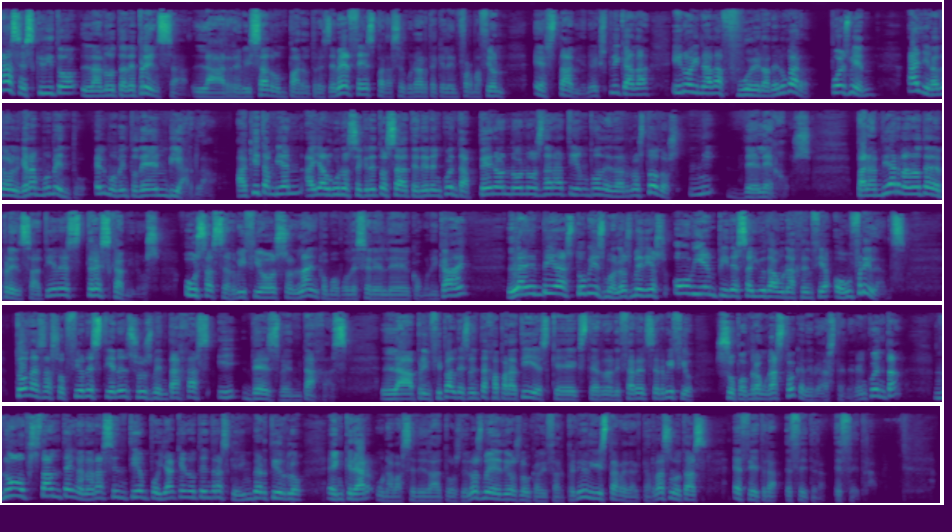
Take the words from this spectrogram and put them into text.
Has escrito la nota de prensa, la has revisado un par o tres de veces para asegurarte que la información está bien explicada y no hay nada fuera de lugar. Pues bien, ha llegado el gran momento, el momento de enviarla. Aquí también hay algunos secretos a tener en cuenta, pero no nos dará tiempo de darlos todos, ni de lejos. Para enviar la nota de prensa tienes tres caminos. Usas servicios online como puede ser el de Comunicae, la envías tú mismo a los medios o bien pides ayuda a una agencia o un freelance. Todas las opciones tienen sus ventajas y desventajas. La principal desventaja para ti es que externalizar el servicio supondrá un gasto que deberás tener en cuenta. No obstante, ganarás en tiempo ya que no tendrás que invertirlo en crear una base de datos de los medios, localizar periodistas, redactar las notas, etcétera, etcétera, etcétera.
